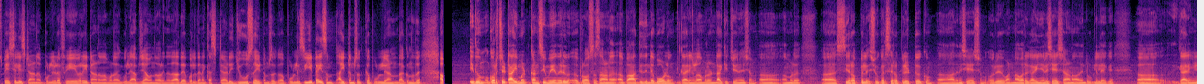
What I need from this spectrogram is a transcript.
സ്പെഷ്യലിസ്റ്റാണ് പുള്ളിയുടെ ഫേവറേറ്റ് ആണ് നമ്മളെ ഗുലാബ് ജാം എന്ന് പറയുന്നത്. അതേപോലെ തന്നെ കസ്റ്റാർഡ് ജ്യൂസ് ഐറ്റംസ് ഒക്കെ പുള്ളി സ്വീറ്റ് ഐസം ഐറ്റംസ് ഒക്കെ പുള്ളിയാണ് ഉണ്ടാക്കുന്നത്. ഇതും കുറച്ച് ടൈം കൺസ്യൂം ചെയ്യുന്നൊരു പ്രോസസ്സാണ് അപ്പോൾ ആദ്യം ഇതിന്റെ ബോളും കാര്യങ്ങളും നമ്മൾ ഉണ്ടാക്കി വെച്ചതിന് ശേഷം നമ്മൾ സിറപ്പിൽ ഷുഗർ സിറപ്പിൽ ഇട്ട് വെക്കും. അതിന് ശേഷം ഒരു വൺ അവർ കഴിഞ്ഞതിന് ശേഷമാണ് അതിന്റെ ഉള്ളിലേക്ക് കാര്യങ്ങൾ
